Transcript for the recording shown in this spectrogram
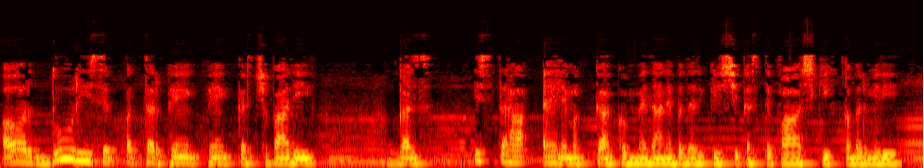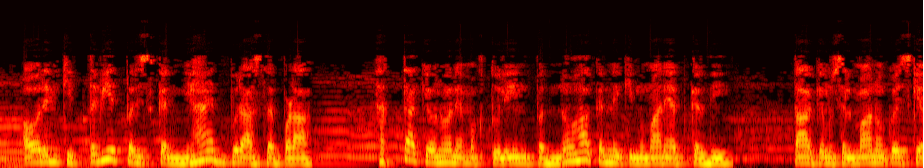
اور دور ہی سے پتھر پھینک پھینک کر چھپا دی۔ غرض، اس طرح اہل مکہ کو میدان بدر کی شکست فاش کی خبر ملی۔ اور ان کی طبیعت پر اس کا نہایت برا اثر پڑا، حتیٰ کہ انہوں نے مقتولین پر نوحہ کرنے کی ممانعت کر دی، تاکہ مسلمانوں کو اس کے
